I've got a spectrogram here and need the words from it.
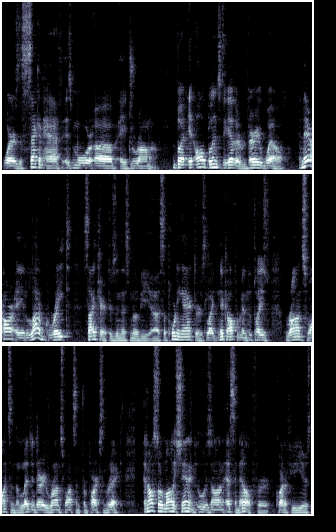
whereas the second half is more of a drama. But it all blends together very well. And there are a lot of great side characters in this movie, uh, supporting actors like Nick Offerman, who plays Ron Swanson, the legendary Ron Swanson from Parks and Rec, and also Molly Shannon, who was on SNL for quite a few years.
